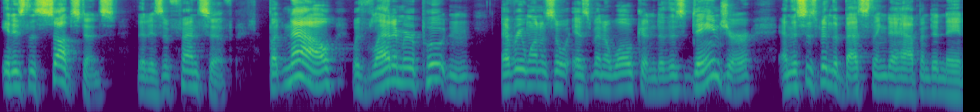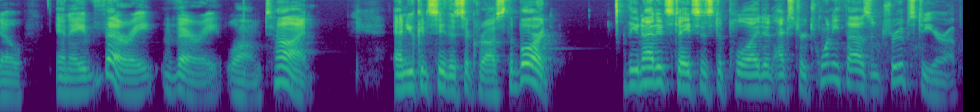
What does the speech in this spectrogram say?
It is the substance that is offensive. But now, with Vladimir Putin, Everyone has been awoken to this danger, and this has been the best thing to happen to NATO in a very, very long time. And you can see this across the board. The United States has deployed an extra 20,000 troops to Europe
